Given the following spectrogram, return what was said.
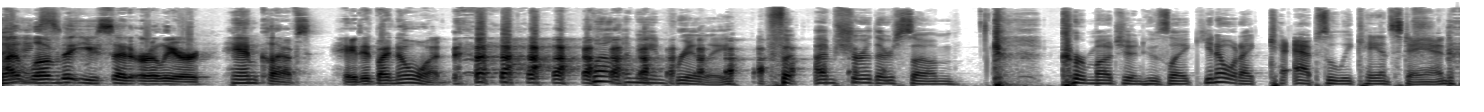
i love that you said earlier hand claps hated by no one Well, I mean, really, I'm sure there's some curmudgeon who's like, you know what, I ca- absolutely can't stand.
